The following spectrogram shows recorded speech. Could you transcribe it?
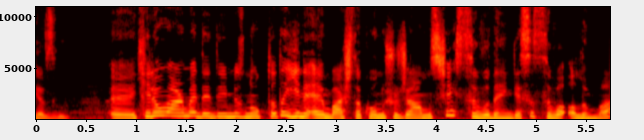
yazın? Ee, kilo verme dediğimiz noktada yine en başta konuşacağımız şey sıvı dengesi, sıvı alımı.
